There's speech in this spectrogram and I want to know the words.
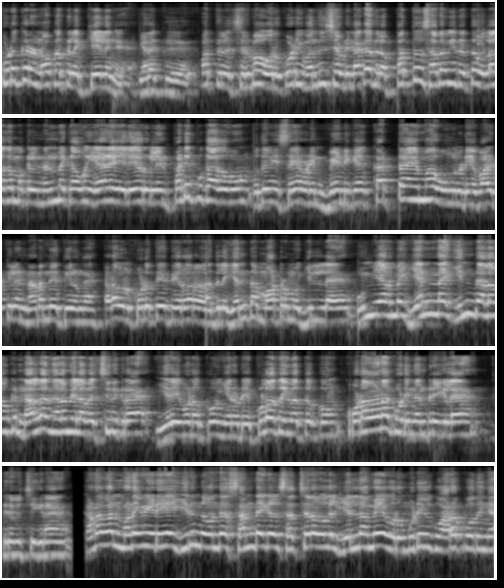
கொடுக்குற நோக்கத்துல கேளுங்க. எனக்கு பத்து லட்ச ரூபாய் ஒரு கோடி வந்துச்சு அப்படின்னாக்கா அதுல பத்து சதவீதத்தை உலக மக்களின் நன்மைக்காகவும் ஏழை எளியவர்களின் படிப்புக்காகவும் உதவி செய்ய அப்படின்னு வேண்டிக்க கட்டாயமா உங்களுடைய வாழ்க்கையில நடந்தே தீருங்க. கடவுள் கொடுத்தே தீர்வார். அதுல எந்த மாற்றமும் இல்ல. உண்மையாலுமே என்ன இந்த அளவுக்கு நல்ல நிலைமையில வச்சிருக்கிற இறைவனுக்கும் என்னுடைய குல தெய்வத்துக்கும் கொடான கொடி நன்றிகளை தெரிவிச்சுக்கிறேன். கணவன் மனைவியிடையே இருந்து வந்த சண்டைகள் சச்சரவுகள் எல்லாமே ஒரு முடிவுக்கு வரப்போதுங்க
